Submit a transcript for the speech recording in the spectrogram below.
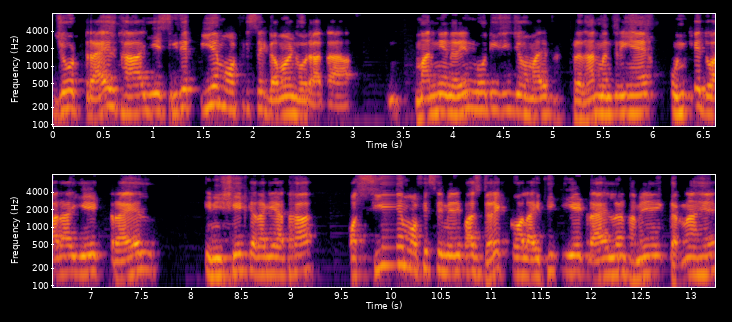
जो ट्रायल था, ये सीधे पीएम ऑफ़िस से गवर्न हो रहा था। माननीय नरेंद्र मोदी जी, जो हमारे प्रधानमंत्री हैं, उनके द्वारा ये ट्रायल इनिशिएट करा गया था, और सीएम ऑफ़िस से मेरे पास डायरेक्ट कॉल आई थी कि ये ट्रायल रन हमें करना है,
